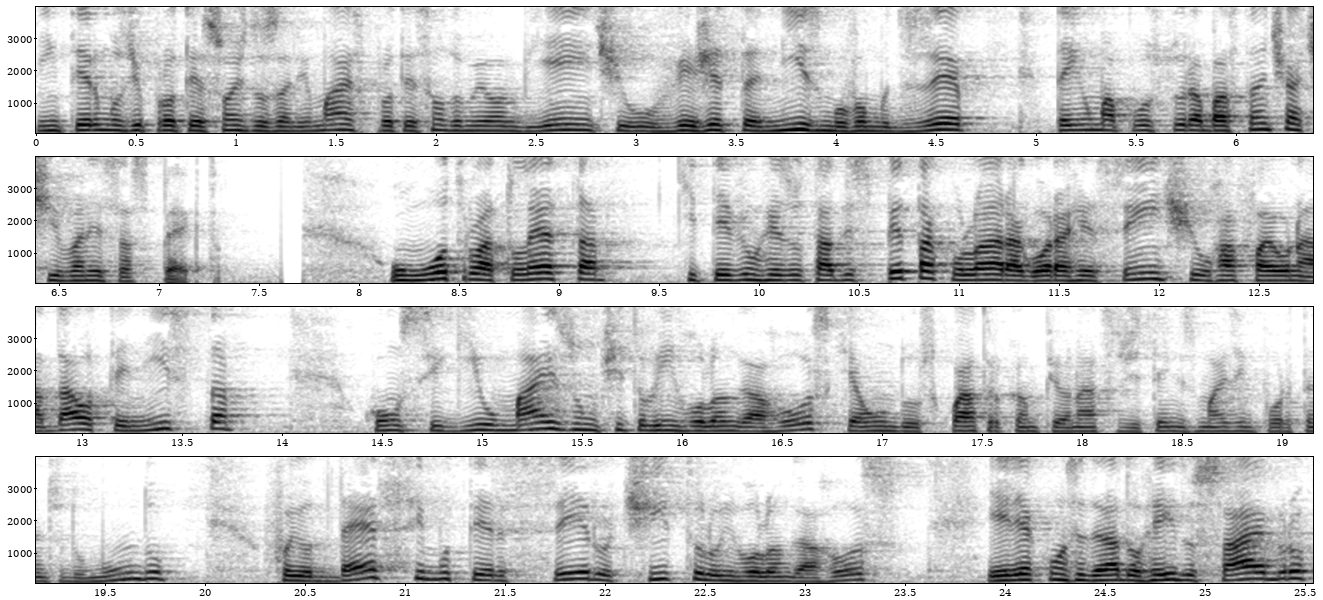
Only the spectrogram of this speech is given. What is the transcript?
em termos de proteções dos animais, proteção do meio ambiente, o vegetanismo, vamos dizer, tem uma postura bastante ativa nesse aspecto. Um outro atleta que teve um resultado espetacular agora recente, o Rafael Nadal, tenista, conseguiu mais um título em Roland Garros, que é um dos quatro campeonatos de tênis mais importantes do mundo. Foi o 13º título em Roland Garros. Ele é considerado o rei do saibro.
